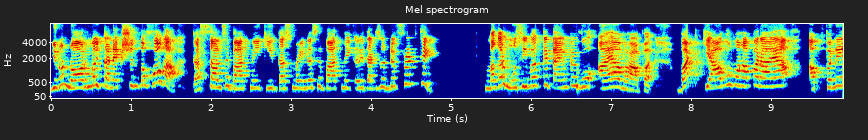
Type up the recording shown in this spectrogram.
यू नो नॉर्मल कनेक्शन तो होगा दस साल से बात नहीं की दस महीने से बात नहीं करी that is a different thing मगर मुसीबत के टाइम पे वो आया वहाँ पर। बट क्या वो वहाँ पर आया? अपने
